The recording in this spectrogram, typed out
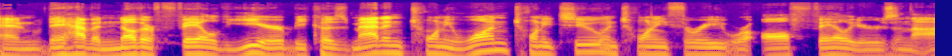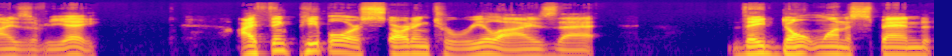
and they have another failed year because Madden 21, 22, and 23 were all failures in the eyes of EA. I think people are starting to realize that they don't want to spend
